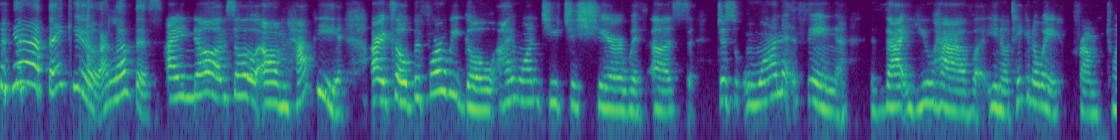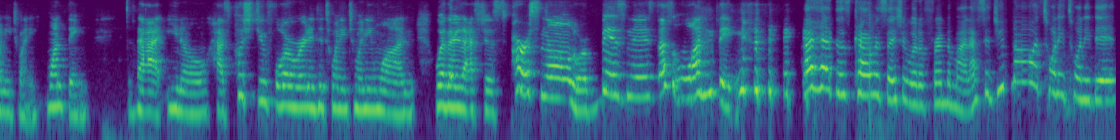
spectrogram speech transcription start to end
yeah, thank you. I love this. I know. I'm so um happy. All right. So before we go, I want you to share with us just one thing that you have, you know, taken away from 2020. One thing that you know has pushed you forward into 2021 whether that's just personal or business that's one thing i had this conversation with a friend of mine i said you know what 2020 did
